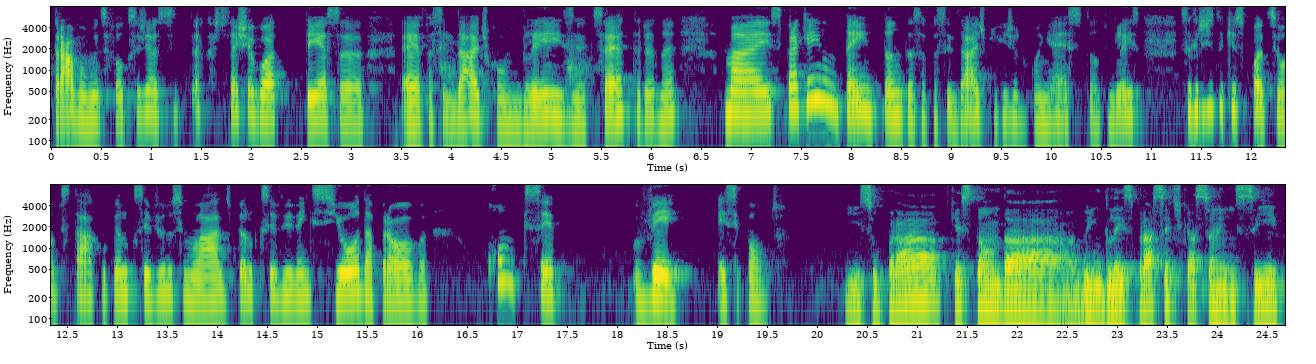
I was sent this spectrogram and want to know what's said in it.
trava muito, você falou que você já você chegou a ter essa é, facilidade com o inglês, etc., né? Mas para quem não tem tanta essa facilidade, para quem já não conhece tanto inglês, você acredita que isso pode ser um obstáculo pelo que você viu dos simulados, pelo que você vivenciou da prova? Como que você vê esse ponto? Isso, para a questão da, do inglês para a certificação em si,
